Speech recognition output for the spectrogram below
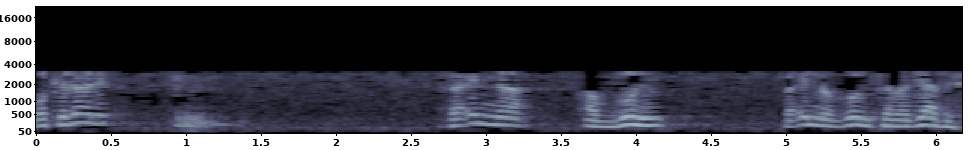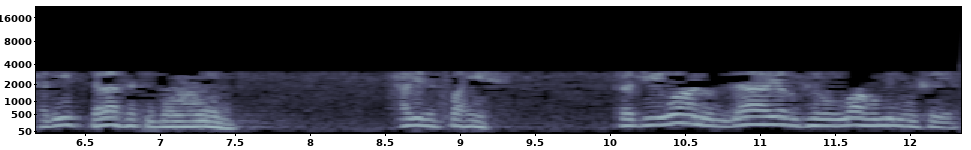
وكذلك فإن الظلم فإن الظلم كما جاء في الحديث ثلاثة دواوين. حديث صحيح. فديوان لا يغفر الله منه شيئا.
